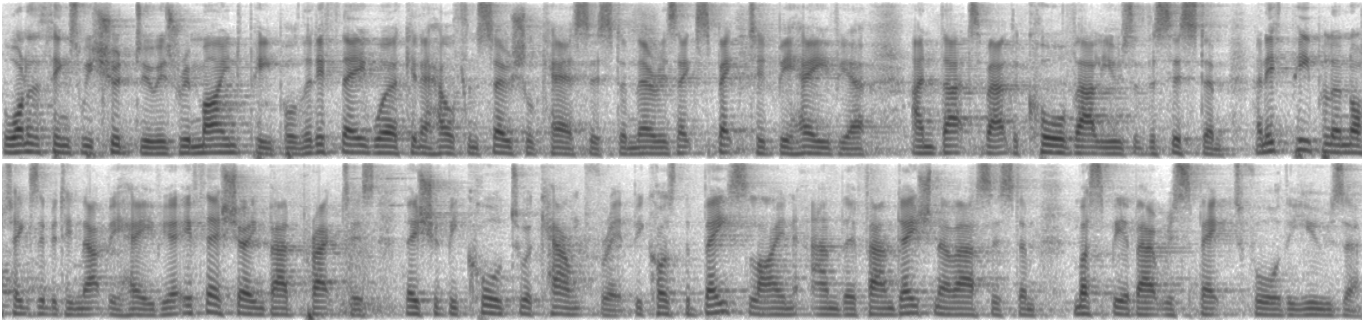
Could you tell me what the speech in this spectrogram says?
One of the things we should do is remind people that if they work in a health and social care system, there is expected behaviour, and that's about the core values of the system. And if people are not exhibiting that behaviour, if they're showing bad practice, they should be called to account for it because the baseline and the foundation of our system must be about respect for the user.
